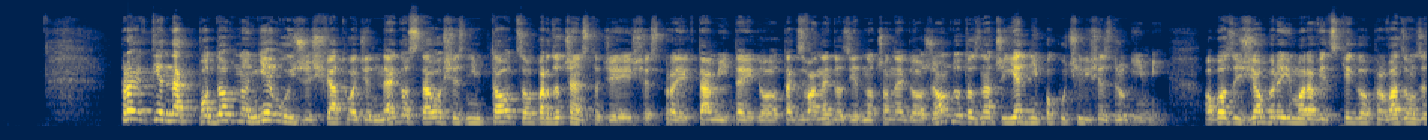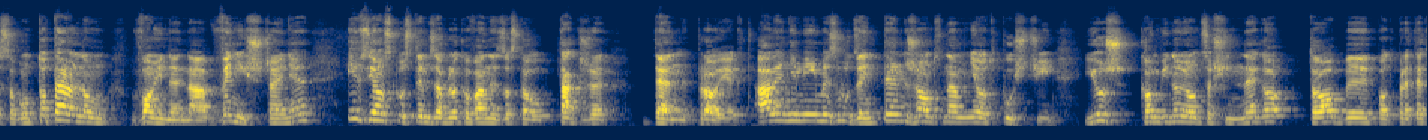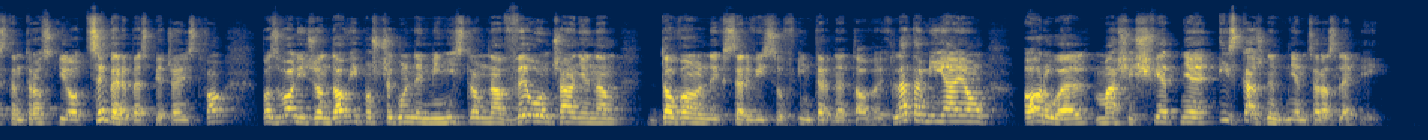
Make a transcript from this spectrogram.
Projekt jednak podobno nie ujrzy światła dziennego. Stało się z nim to, co bardzo często dzieje się z projektami tego tak zwanego zjednoczonego rządu, to znaczy jedni pokłócili się z drugimi. Obozy Ziobry i Morawieckiego prowadzą ze sobą totalną wojnę na wyniszczenie i w związku z tym zablokowany został także ten projekt. Ale nie miejmy złudzeń, ten rząd nam nie odpuści. Już kombinują coś innego, to by pod pretekstem troski o cyberbezpieczeństwo pozwolić rządowi, poszczególnym ministrom na wyłączanie nam dowolnych serwisów internetowych. Lata mijają, Orwell ma się świetnie i z każdym dniem coraz lepiej.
